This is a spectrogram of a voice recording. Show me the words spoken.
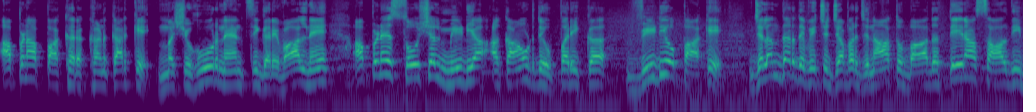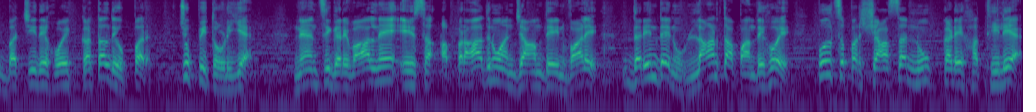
ਆਪਣਾ ਪੱਖ ਰੱਖਣ ਕਰਕੇ ਮਸ਼ਹੂਰ ਨੈਂਸੀ ਗਰੇਵਾਲ ਨੇ ਆਪਣੇ ਸੋਸ਼ਲ ਮੀਡੀਆ ਅਕਾਊਂਟ ਦੇ ਉੱਪਰ ਇੱਕ ਵੀਡੀਓ ਪਾ ਕੇ ਜਲੰਧਰ ਦੇ ਵਿੱਚ ਜਬਰ ਜਨਾਹ ਤੋਂ ਬਾਅਦ 13 ਸਾਲ ਦੀ ਬੱਚੀ ਦੇ ਹੋਏ ਕਤਲ ਦੇ ਉੱਪਰ ਚੁੱਪੀ ਤੋੜੀ ਹੈ। ਨੈਂਸੀ ਗਰੇਵਾਲ ਨੇ ਇਸ ਅਪਰਾਧ ਨੂੰ ਅੰਜਾਮ ਦੇਣ ਵਾਲੇ ਦਰਿੰਦੇ ਨੂੰ ਲਾਹਣਤਾ ਪਾਉਂਦੇ ਹੋਏ ਪੁਲਿਸ ਪ੍ਰਸ਼ਾਸਨ ਨੂੰ ਕੜੇ ਹੱਥੀ ਲਿਆ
